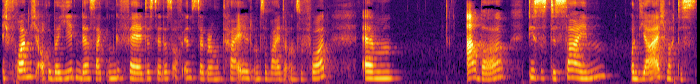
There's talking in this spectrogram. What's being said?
ich freue mich auch über jeden, der sagt, ihm gefällt es, der das auf Instagram teilt und so weiter und so fort. Ähm, aber dieses Design, und ja, ich mache das,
